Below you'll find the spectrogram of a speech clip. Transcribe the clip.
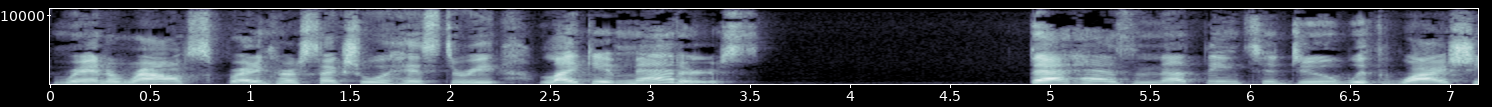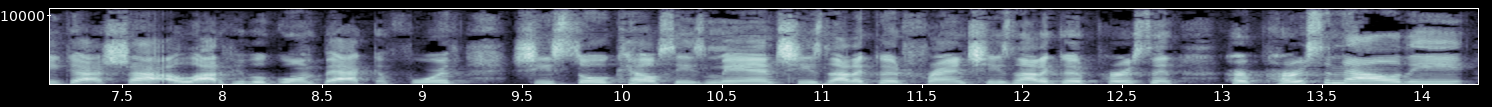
ran around spreading her sexual history like it matters. That has nothing to do with why she got shot. A lot of people going back and forth. She stole Kelsey's man. She's not a good friend. She's not a good person. Her personality,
